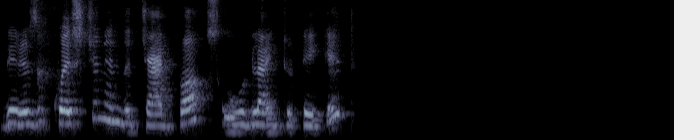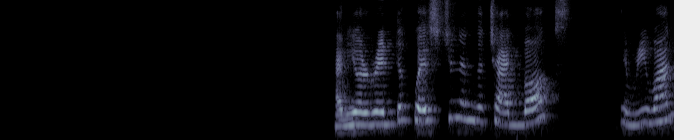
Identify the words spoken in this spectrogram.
There is a question in the chat box. Who would like to take it? Have you all read the question in the chat box, everyone?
